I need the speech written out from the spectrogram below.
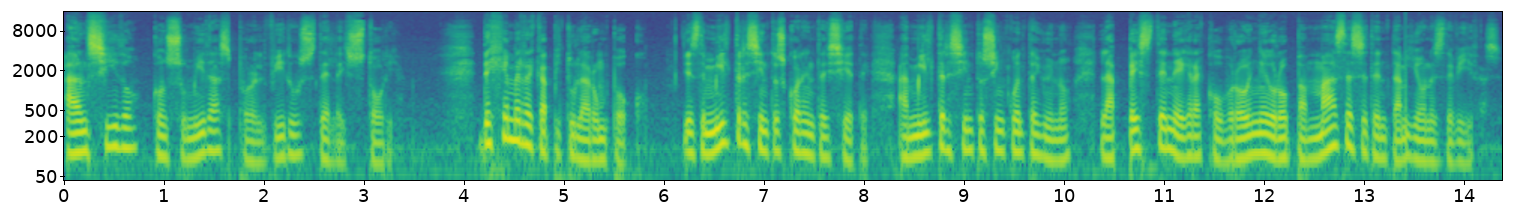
han sido consumidas por el virus de la historia. Déjeme recapitular un poco. Desde 1347 a 1351, la peste negra cobró en Europa más de 70 millones de vidas.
